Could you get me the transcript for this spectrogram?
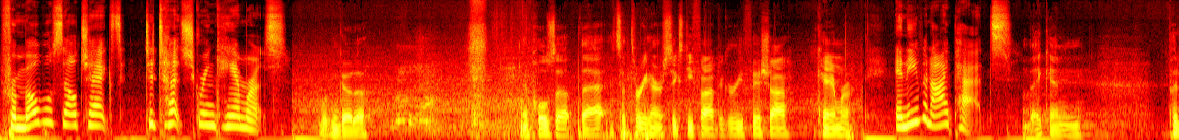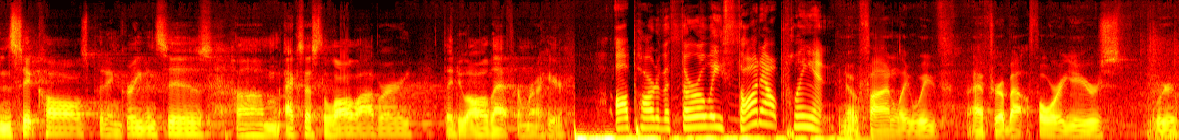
From mobile cell checks to touchscreen cameras. We can go to, it pulls up that. It's a 365 degree fisheye camera. And even iPads. They can put in sick calls, put in grievances, um, access the law library. They do all that from right here. All part of a thoroughly thought out plan. You know, finally, we've, after about four years, we're,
